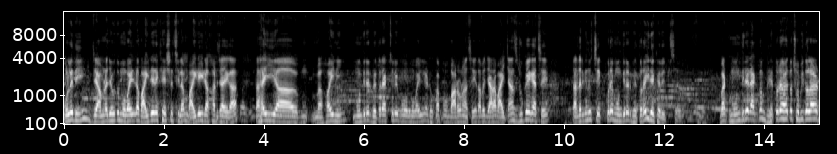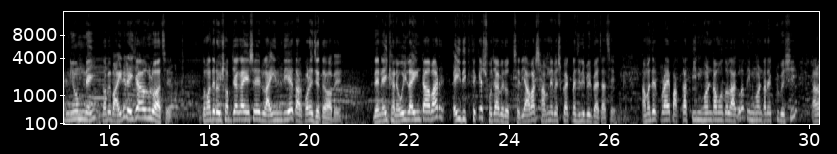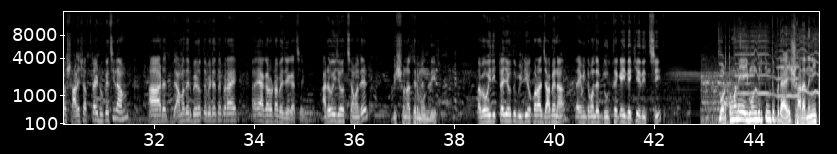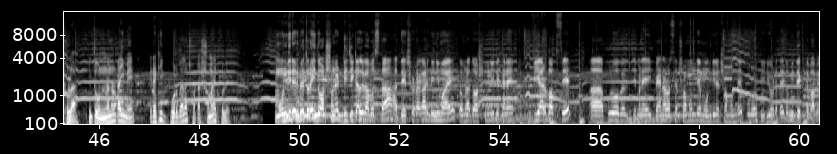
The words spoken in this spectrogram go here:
বলে দিই যে আমরা যেহেতু মোবাইলটা বাইরে রেখে এসেছিলাম, বাইরেই রাখার জায়গা, তাই হয়নি। মন্দিরের ভেতরে অ্যাকচুয়ালি মোবাইল নিয়ে ঢোকা বারণ আছে। তবে যারা বাই চান্স ঢুকে গেছে, তাদের কিন্তু চেক করে মন্দিরের ভেতরেই রেখে দিচ্ছে। বাট মন্দিরের একদম ভেতরে হয়তো ছবি তোলার নিয়ম নেই, তবে বাইরের এই জায়গাগুলো আছে। তোমাদের ওই সব জায়গায় এসে লাইন দিয়ে তারপরে যেতে হবে। দেন এইখানে, ওই লাইনটা আবার এই দিক থেকে সোজা বেরোচ্ছে। দিয়ে আবার সামনে বেশ কয়েকটা জিলিপির প্যাচ আছে। আমাদের প্রায় পাক্কা তিন ঘণ্টা মতো লাগল, তিন ঘণ্টার একটু বেশি, কারণ সাড়ে সাতটায় ঢুকেছিলাম, আর আমাদের বেরোতে বেরোতে প্রায় এগারোটা বেজে গেছে। আর ওই যে হচ্ছে আমাদের বিশ্বনাথের মন্দির। তবে ওই দিকটা যেহেতু ভিডিও করা যাবে না, তাই আমি তোমাদের দূর থেকেই দেখিয়ে দিচ্ছি। বর্তমানে এই মন্দির কিন্তু প্রায় সারাদিনই খোলা, কিন্তু অন্যান্য টাইমে এটা ঠিক ভোরবেলা ছটার সময় খোলে। মন্দিরের ভেতরেই দর্শনের ডিজিটাল ব্যবস্থা, আর দেড়শো টাকার বিনিময়ে তোমরা দশ মিনিট এখানে বিয়ার বক্সে পুরো মানে এই বেনারসের সম্বন্ধে, মন্দিরের সম্বন্ধে পুরো ভিডিওটাতে তুমি দেখতে পাবে।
